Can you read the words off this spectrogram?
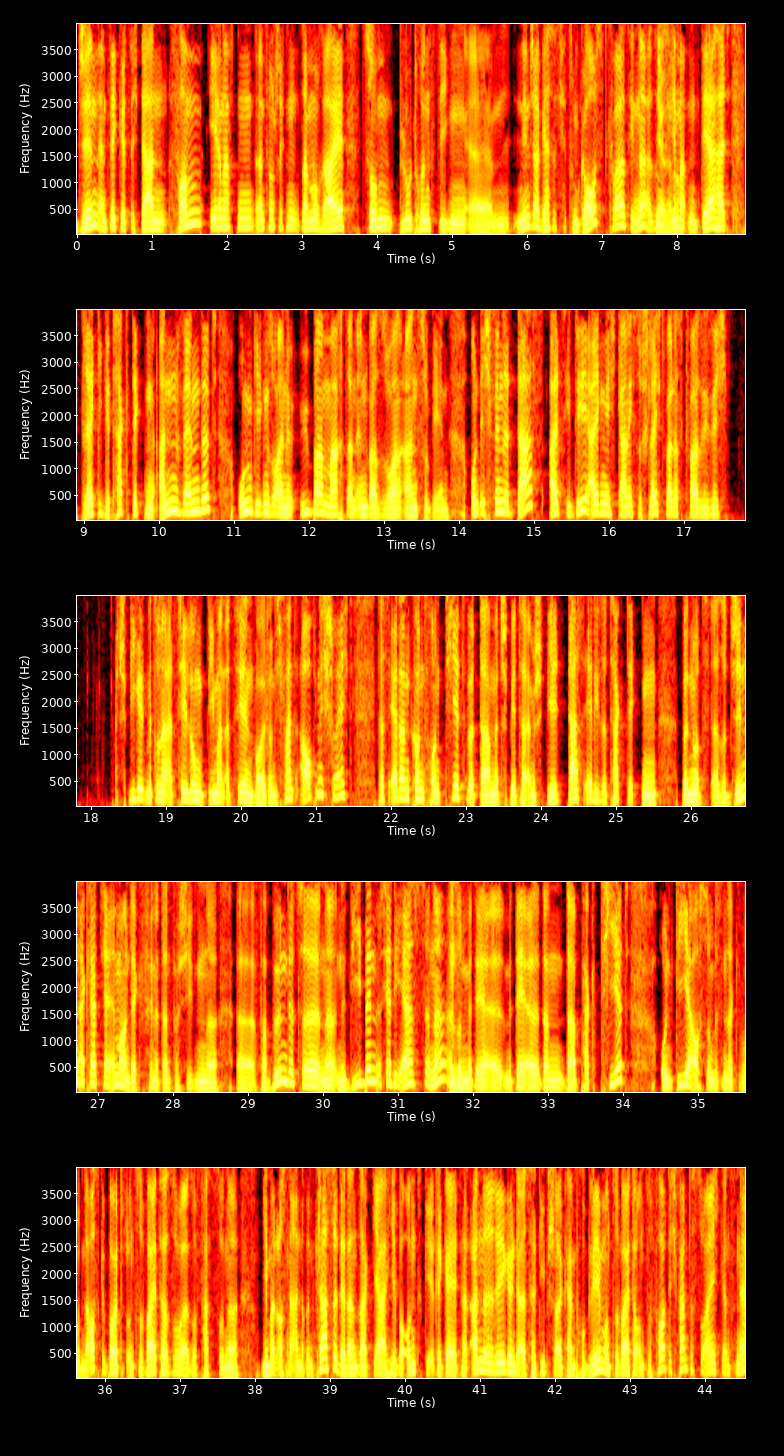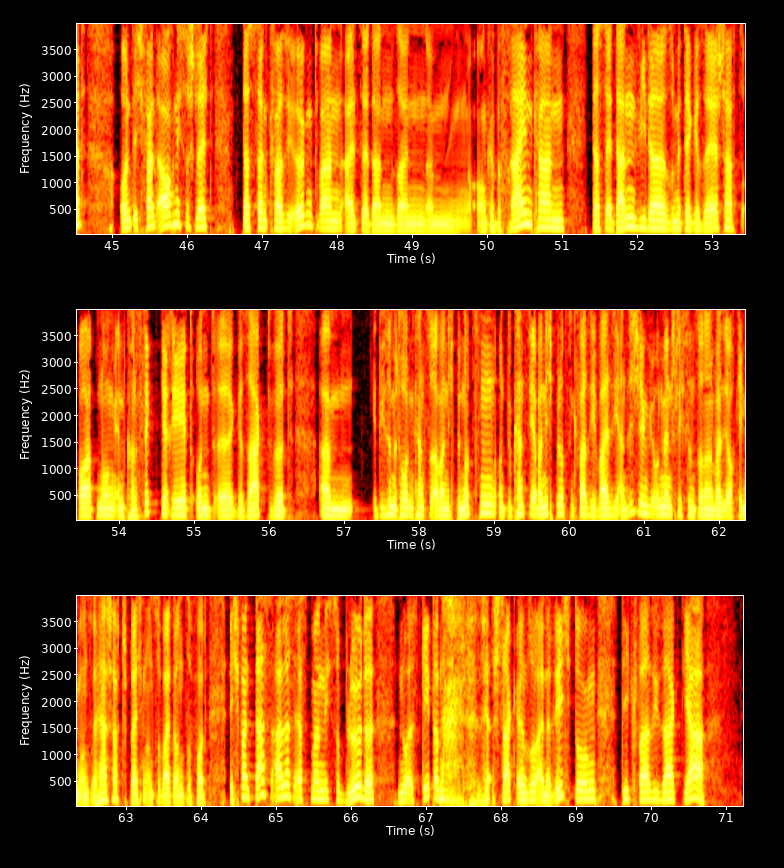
Jin entwickelt sich dann vom ehrenhaften, in Anführungsstrichen, Samurai zum blutrünstigen ähm, Ninja, wie heißt es hier, zum Ghost quasi, ne? Also Ja, zu genau. jemandem, der halt dreckige Taktiken anwendet, um gegen so eine Übermacht an Invasoren anzugehen. Und ich finde das als Idee eigentlich gar nicht so schlecht, weil das quasi sich spiegelt mit so einer Erzählung, die man erzählen wollte. Und ich fand auch nicht schlecht, dass er dann konfrontiert wird damit später im Spiel, dass er diese Taktiken benutzt. Also Jin erklärt ja immer und er findet dann verschiedene äh, Verbündete. Ne? Eine Diebin ist ja die erste, ne? Also mit der, äh, mit der er dann da paktiert und die ja auch so ein bisschen sagt, wir wurden ausgebeutet und so weiter so. Also fast so eine jemand aus einer anderen Klasse, der dann sagt, ja, hier bei uns ge- gelten halt andere Regeln, da ist halt Diebstahl kein Problem und so weiter und so fort. Ich fand das so eigentlich ganz nett und ich fand auch nicht so schlecht, dass dann quasi irgendwann, als er dann seinen ähm, Onkel befreien kann, dass er dann wieder so mit der Gesellschaftsordnung in Konflikt gerät und äh, gesagt wird, ähm, diese Methoden kannst du aber nicht benutzen und du kannst sie aber nicht benutzen quasi, weil sie an sich irgendwie unmenschlich sind, sondern weil sie auch gegen unsere Herrschaft sprechen und so weiter und so fort. Ich fand das alles erstmal nicht so blöde, nur es geht dann halt sehr stark in so eine Richtung, die quasi sagt, ja,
